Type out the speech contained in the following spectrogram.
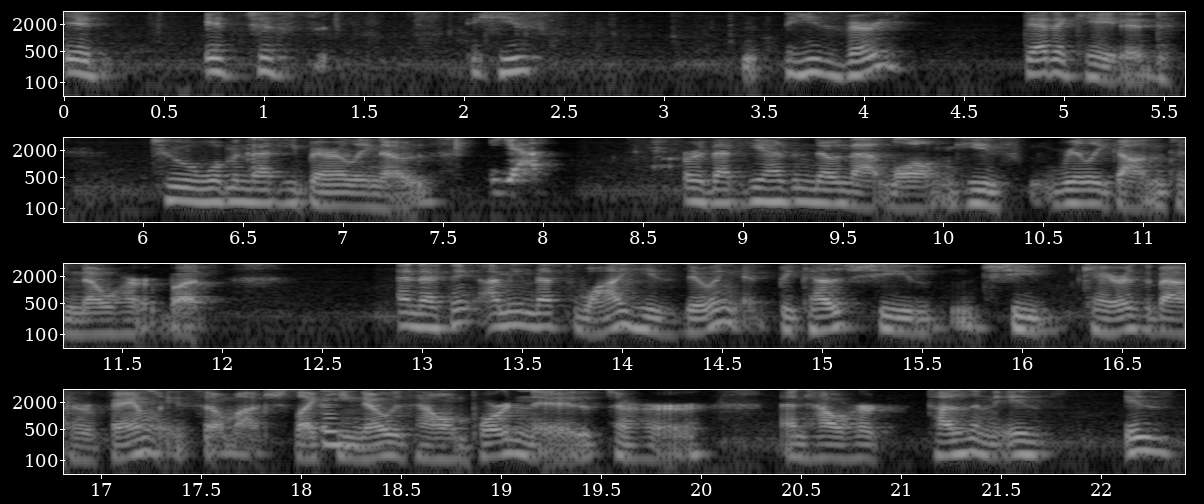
it it's just he's he's very dedicated to a woman that he barely knows yeah. Or that he hasn't known that long. He's really gotten to know her, but and I think I mean that's why he's doing it because she she cares about her family so much. Like he Mhm. knows how important it is to her and how her cousin is is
